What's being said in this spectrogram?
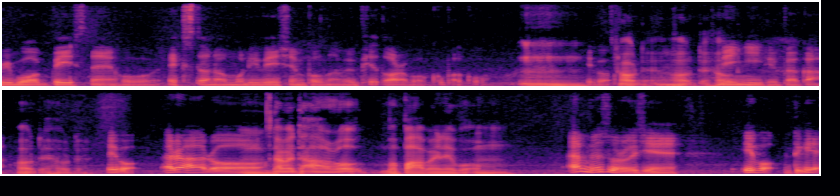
reward based နဲ့ဟို external motivation ပုံစံမျိုးဖြစ်သွားတာပေါ့ခုပါကို อืม အေးပေါ့ ဟုတ်တယ်ဟုတ်တယ်ဟုတ် မ တယ် င်းညီတွေဘက်က ဟုတ်တယ်ဟုတ်တယ် အေးပေါ့အဲ့ဒါကတော့ อืมဒါပေမဲ့ဒါကတော့မပါဘဲနဲ့ပေါ့อืม အဲ့မျိုးဆိုလို့ရှိရင်အေးပေါ့တကယ်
